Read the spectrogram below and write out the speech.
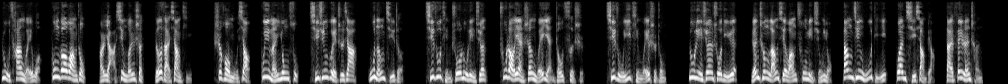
入参帷幄，功高望重，而雅性温慎，得宰相体。事后母孝，闺门庸素，其勋贵之家无能及者。其祖挺说陆令轩，出赵彦深为兖州刺史，其主以挺为侍中。陆令轩说帝曰：“人称狼邪王聪明雄勇，当今无敌。观其相表，待非人臣。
